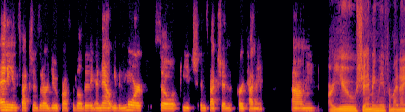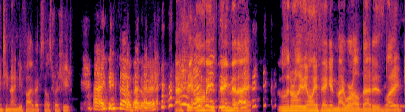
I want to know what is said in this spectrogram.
any inspections that are due across the building, and now even more so each inspection per tenant. Um, are you shaming me for my 1995 Excel spreadsheet? I think so, by the way. That's the only thing that I, literally the only thing in my world that is like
